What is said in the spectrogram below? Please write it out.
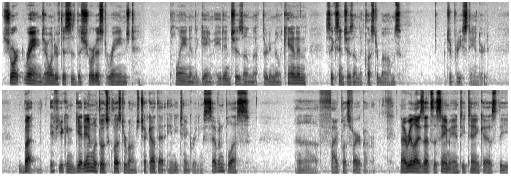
Short range. I wonder if this is the shortest ranged plane in the game. 8 inches on the 30 mil cannon, 6 inches on the cluster bombs, which are pretty standard. But if you can get in with those cluster bombs, check out that anti-tank rating. 7 plus, uh, 5 plus firepower. Now I realize that's the same anti-tank as the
